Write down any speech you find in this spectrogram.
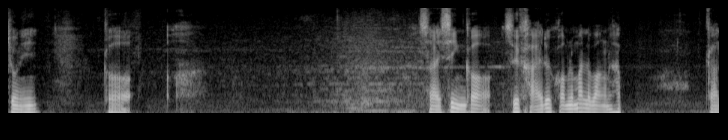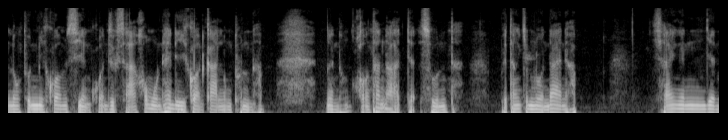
ช่วงนี้ก็ สายซิ่งก็ซื้อขายด้วยความระมัดระวังนะครับ การลงทุนมีความเสี่ยงควรศึกษาข้อมูลให้ดีก่อนการลงทุนครับ เงินของท่านอาจจะสูญไปทั้งจำนวนได้นะครับ ใช้เงินเย็น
